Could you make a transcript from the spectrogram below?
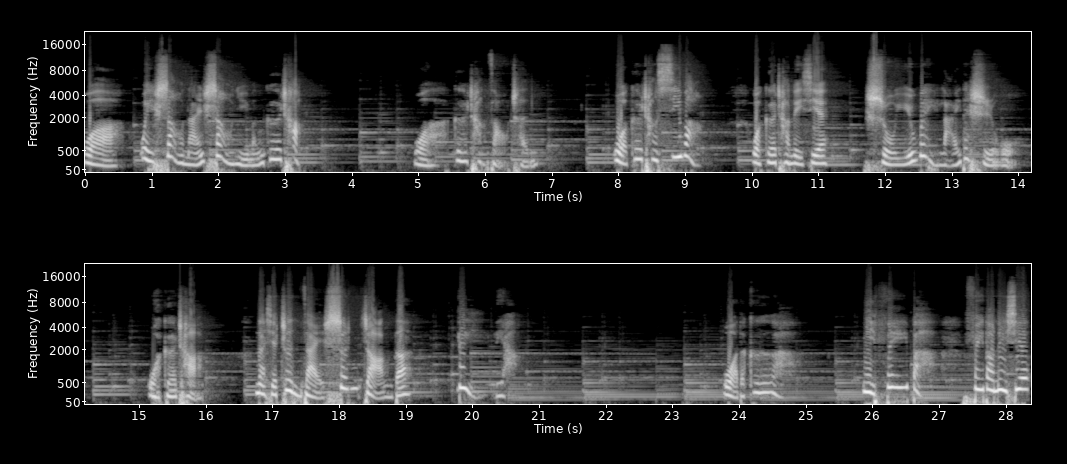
我为少男少女们歌唱。我歌唱早晨，我歌唱希望，我歌唱那些属于未来的事物。我歌唱那些正在生长的力量。我的歌啊，你飞吧，飞到那些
